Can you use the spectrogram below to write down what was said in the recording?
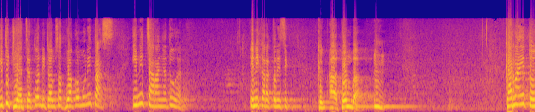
Itu diajar Tuhan di dalam sebuah komunitas. Ini caranya Tuhan. Ini karakteristik domba. Karena itu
